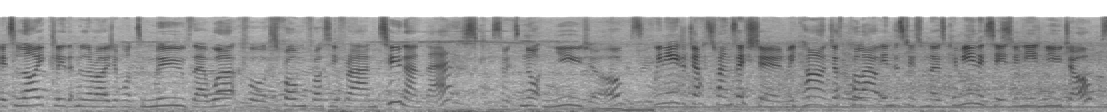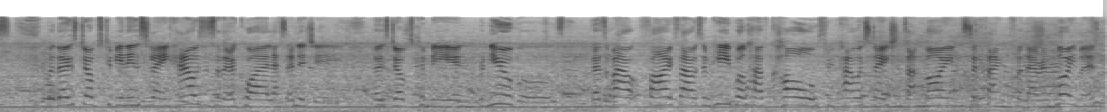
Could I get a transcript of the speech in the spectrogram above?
It's likely that Miller Argent want to move their workforce from Ffos-y-fran to Nant Llesg, so it's not new jobs. We need a just transition. We can't just pull out industries from those communities. We need new jobs but those jobs could be in insulating houses so they require less energy. Those jobs can be in renewables. There's about 5,000 people have coal through power stations and mines to thank for their employment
